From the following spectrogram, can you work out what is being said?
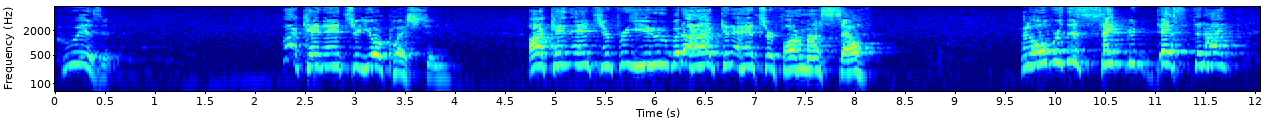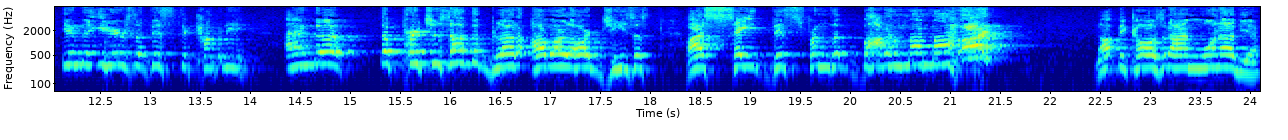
Who is it? I can't answer your question. I can't answer for you, but I can answer for myself. And over this sacred desk tonight, in the ears of this the company and the, the purchase of the blood of our Lord Jesus, I say this from the bottom of my heart. Not because that I'm one of you,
